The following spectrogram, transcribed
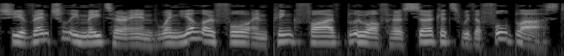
She eventually meets her end when Yellow 4 and Pink 5 blew off her circuits with a full blast.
